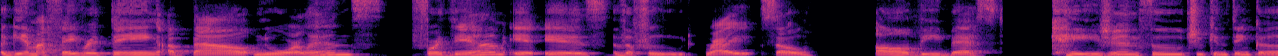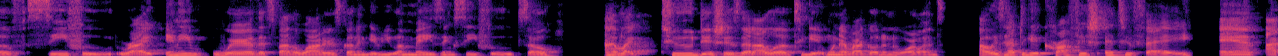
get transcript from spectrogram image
again, my favorite thing about New Orleans for them, it is the food, right? So all the best Cajun food you can think of, seafood, right? Anywhere that's by the water is going to give you amazing seafood. So I have like two dishes that I love to get whenever I go to New Orleans. I always have to get crawfish etouffee, and I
